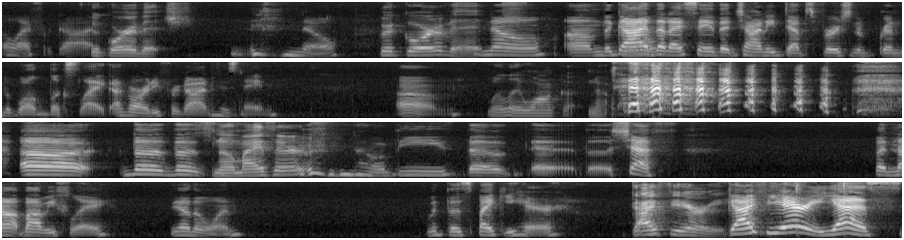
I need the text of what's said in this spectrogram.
Oh, I forgot. Gregorovitch. no. Gregorovitch. No. Um, the guy No? that I say that Johnny Depp's version of Grindelwald looks like. I've already forgotten his name. Um, Willy Wonka. No. Uh, the the Snow Miser. no the the uh, the chef, but not Bobby Flay, the other one with the spiky hair. Guy Fieri. Guy Fieri, yes.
